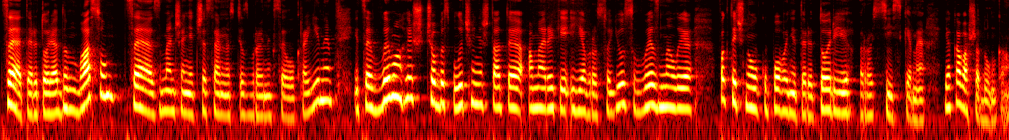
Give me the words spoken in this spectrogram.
це територія Донбасу, це зменшення чисельності збройних сил України, і це вимоги, щоб Сполучені Штати Америки і Євросоюз визнали фактично окуповані території російськими. Яка ваша думка?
